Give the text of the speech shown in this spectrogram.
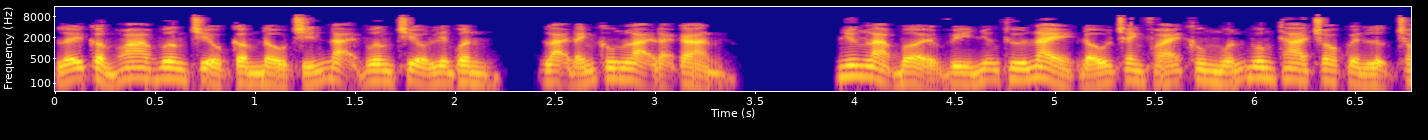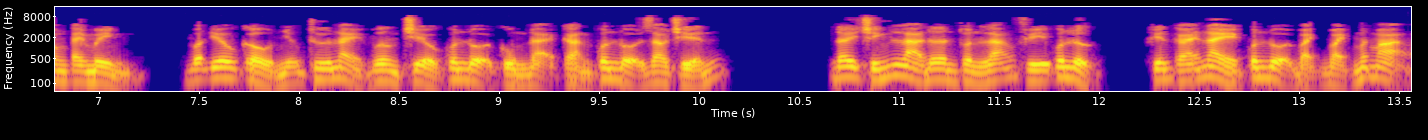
Lấy cầm hoa vương triều cầm đầu chín đại vương triều liên quân, lại đánh không lại đại cản. Nhưng là bởi vì những thứ này đấu tranh phái không muốn buông tha cho quyền lực trong tay mình, vẫn yêu cầu những thứ này vương triều quân đội cùng đại cản quân đội giao chiến. Đây chính là đơn thuần lãng phí quân lực, khiến cái này quân đội bạch bạch mất mạng.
